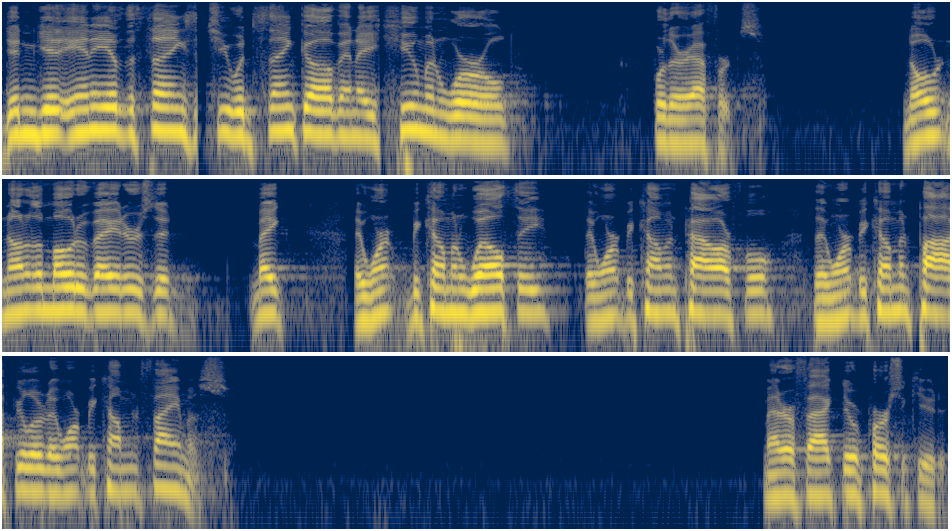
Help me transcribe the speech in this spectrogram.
didn't get any of the things that you would think of in a human world for their efforts. No, none of the motivators that make, they weren't becoming wealthy, they weren't becoming powerful, they weren't becoming popular, they weren't becoming famous. Matter of fact, they were persecuted.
